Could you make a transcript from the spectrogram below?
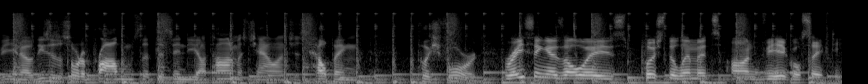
you know, these are the sort of problems that this Indy Autonomous Challenge is helping push forward. Racing has always pushed the limits on vehicle safety.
